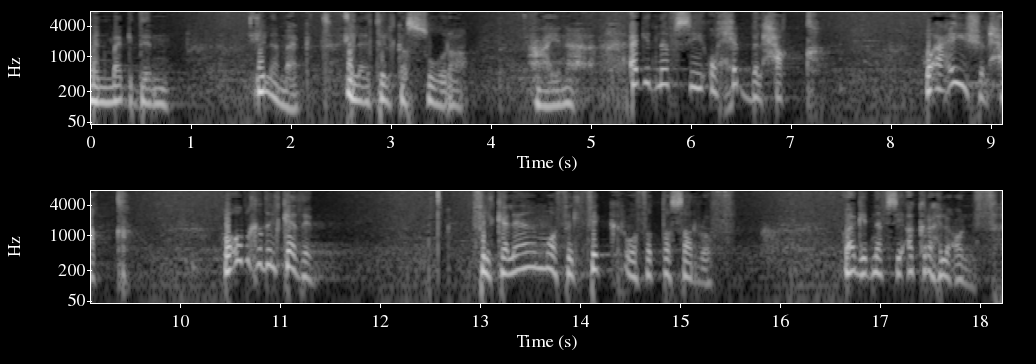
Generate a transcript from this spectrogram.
من مجد إلى مجد إلى تلك الصورة عينها. أجد نفسي أحب الحق وأعيش الحق وأبغض الكذب في الكلام وفي الفكر وفي التصرف. وأجد نفسي أكره العنف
